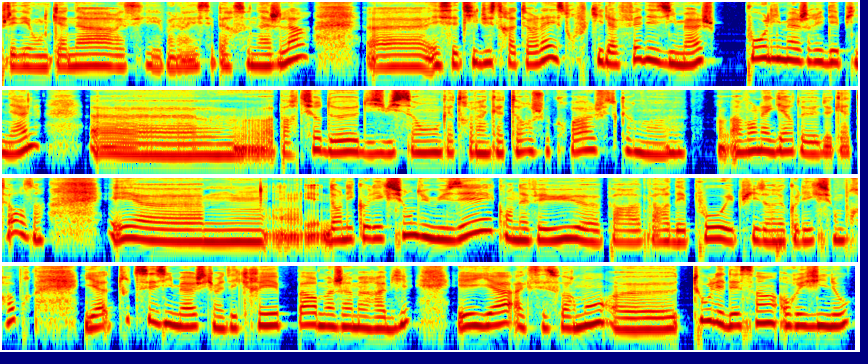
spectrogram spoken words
Gédéon le Canard et ces, voilà, et ces personnages-là. et cet illustrateur-là, il se qu'il a fait des images pour l'imagerie d'Épinal euh, à partir de 1894, je crois, jusqu'avant la guerre de, de 14. Et euh, dans les collections du musée qu'on avait eues euh, par, par dépôt et puis dans nos collections propres, il y a toutes ces images qui ont été créées par Benjamin Rabier et il y a accessoirement euh, tous les dessins originaux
